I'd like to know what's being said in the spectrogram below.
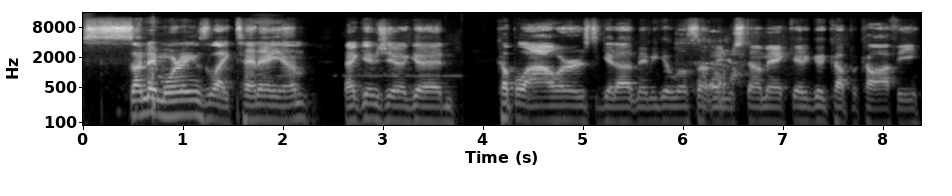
Sunday mornings like 10 a.m. That gives you a good couple hours to get up, maybe get a little something in your stomach, get a good cup of coffee,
